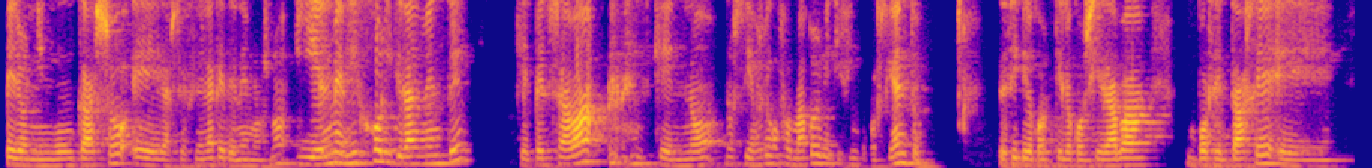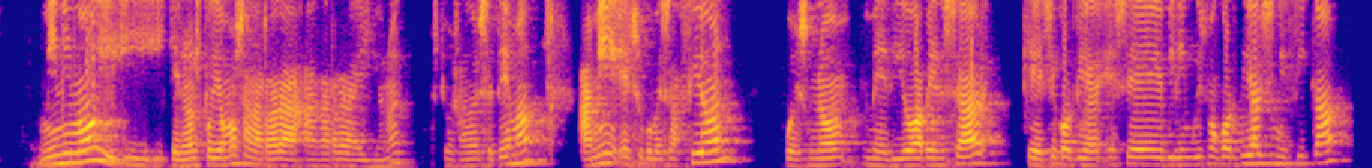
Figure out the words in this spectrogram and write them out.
Pero en ningún caso la situación en la que tenemos, ¿no? Y él me dijo literalmente que pensaba que no nos teníamos que conformar con el 25%. Es decir, que, lo consideraba un porcentaje eh, mínimo y, que no nos podíamos agarrar a, agarrar a ello. ¿no? Estuvimos hablando de ese tema. A mí, en su conversación, pues no me dio a pensar que ese, bilingüismo cordial significa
